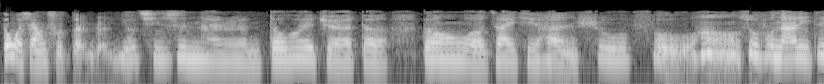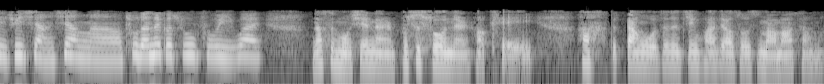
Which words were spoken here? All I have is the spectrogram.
跟我相处的人，尤其是男人，都会觉得跟我在一起很舒服。哼，舒服哪里？自己去想象啊。除了那个舒服以外。那是某些男人，不是说男人。OK，哈，当我真的金花教授是妈妈桑吗？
